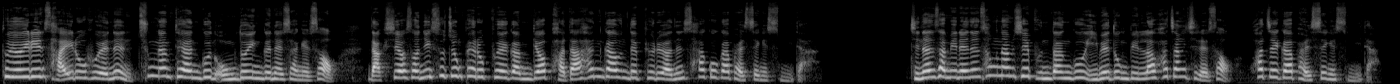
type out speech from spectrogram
토요일인 4일 오후에는 충남 태안군 옹도 인근 해상에서 낚시 여선이 수중 페로프에 감겨 바다 한가운데 표류하는 사고가 발생했습니다. 지난 3일에는 성남시 분당구 임해동 빌라 화장실에서 화재가 발생했습니다.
